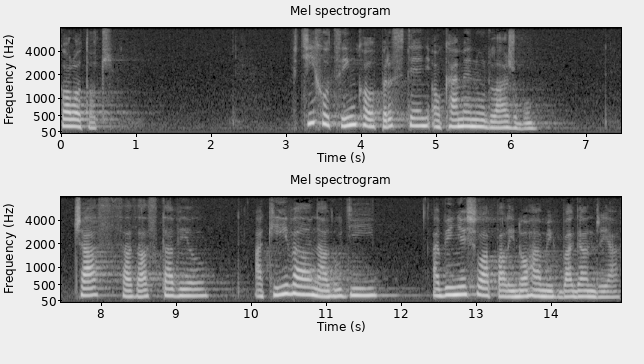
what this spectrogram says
Kolotoč tichu cinkol prsteň o kamenú dlažbu. Čas sa zastavil a kýval na ľudí, aby nešlapali nohami v baganžiach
